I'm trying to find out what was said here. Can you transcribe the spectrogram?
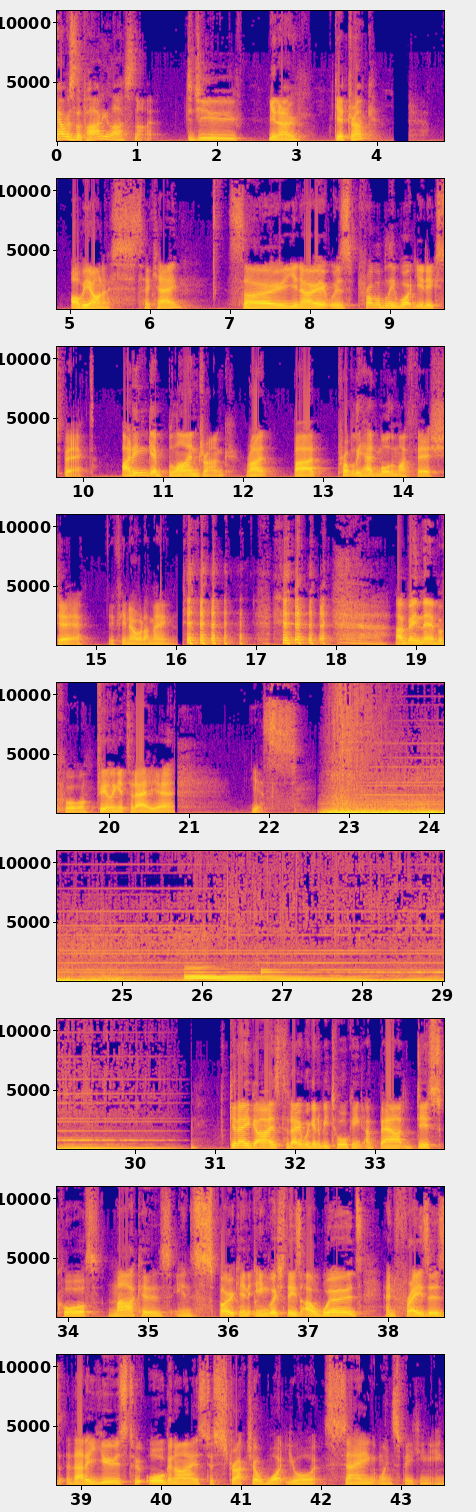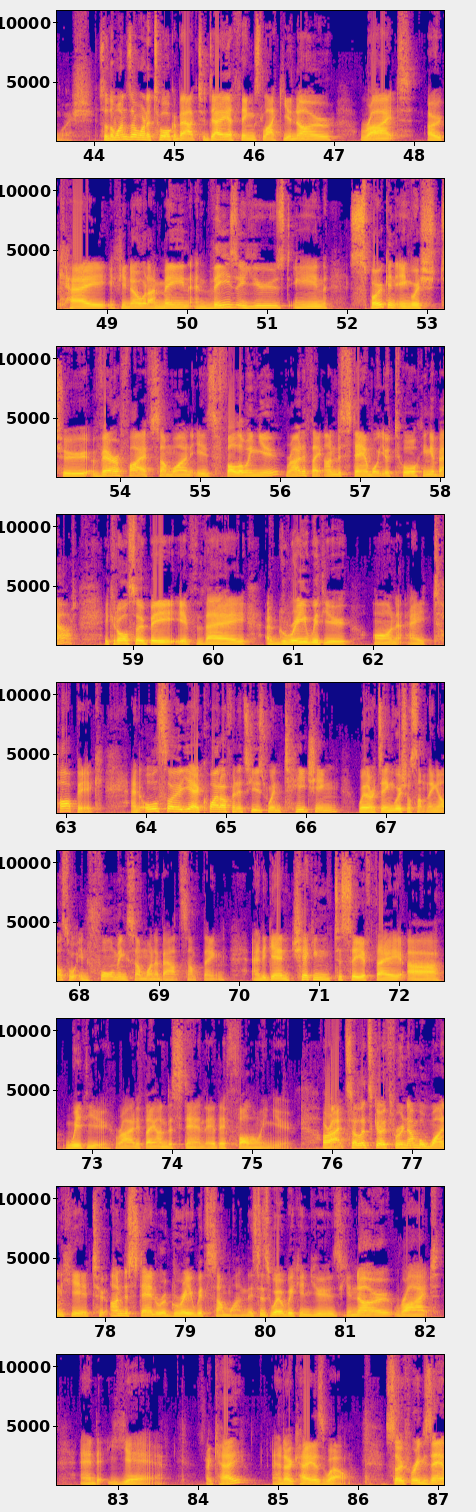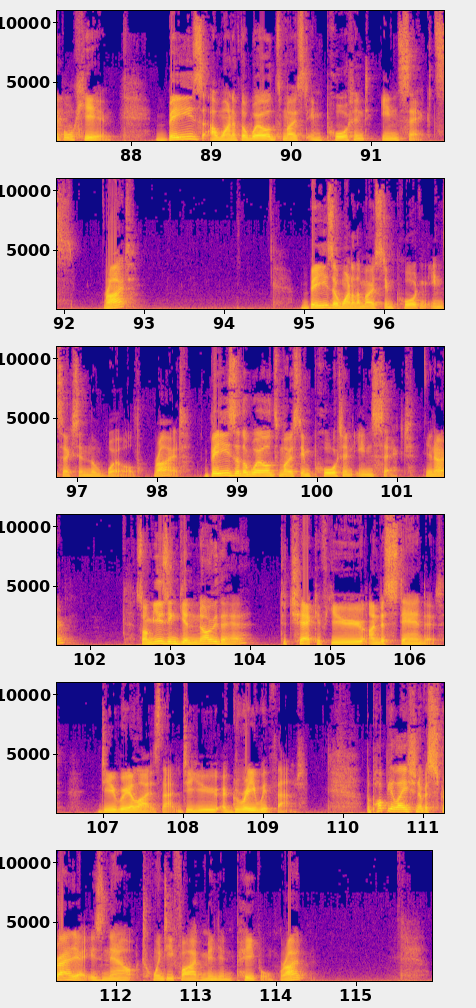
how was the party last night? Did you, you know, get drunk? I'll be honest, okay? So, you know, it was probably what you'd expect. I didn't get blind drunk, right? But probably had more than my fair share, if you know what I mean. I've been there before. Feeling it today, yeah? Yes. G'day guys, today we're going to be talking about discourse markers in spoken English. These are words and phrases that are used to organize, to structure what you're saying when speaking English. So the ones I want to talk about today are things like you know, right, okay, if you know what I mean. And these are used in spoken English to verify if someone is following you, right? If they understand what you're talking about. It could also be if they agree with you on a topic. And also, yeah, quite often it's used when teaching, whether it's English or something else, or informing someone about something. And again, checking to see if they are with you, right? If they understand, they're, they're following you. All right, so let's go through number one here to understand or agree with someone. This is where we can use you know, right, and yeah. Okay? And okay as well. So for example here, Bees are one of the world's most important insects, right? Bees are one of the most important insects in the world, right? Bees are the world's most important insect, you know? So I'm using you know there to check if you understand it. Do you realize that? Do you agree with that? The population of Australia is now 25 million people, right?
